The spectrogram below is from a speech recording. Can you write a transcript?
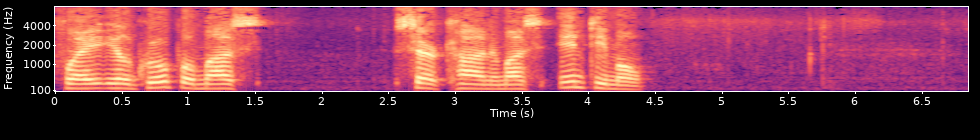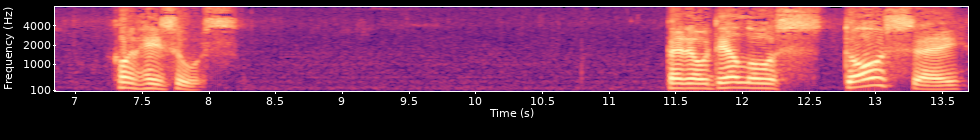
fue el grupo más cercano, más íntimo con Jesús. Pero de los doce,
